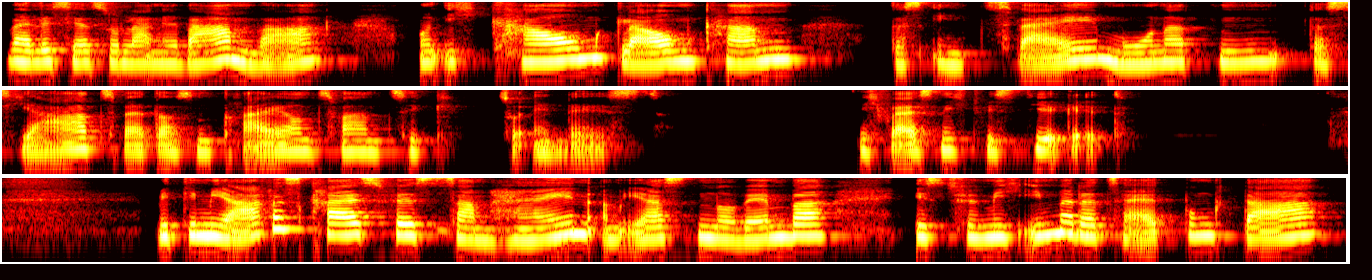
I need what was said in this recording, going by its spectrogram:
weil es ja so lange warm war und ich kaum glauben kann, dass in zwei Monaten das Jahr 2023 zu Ende ist. Ich weiß nicht, wie es dir geht. Mit dem Jahreskreisfest Samhain am 1. November ist für mich immer der Zeitpunkt da,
